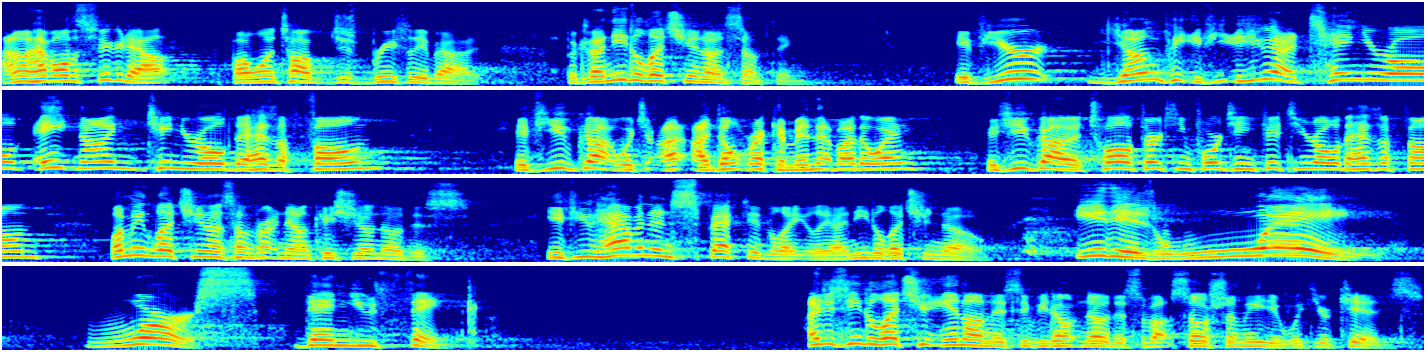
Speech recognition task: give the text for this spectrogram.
I don't have all this figured out, but I want to talk just briefly about it because I need to let you in on something. If you're young, if you, if you got a 10 year old, 8, 9, 10 year old that has a phone, if you've got, which I, I don't recommend that by the way, if you've got a 12, 13, 14, 15 year old that has a phone, let me let you know something right now in case you don't know this. If you haven't inspected lately, I need to let you know it is way worse than you think. I just need to let you in on this if you don't know this about social media with your kids.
